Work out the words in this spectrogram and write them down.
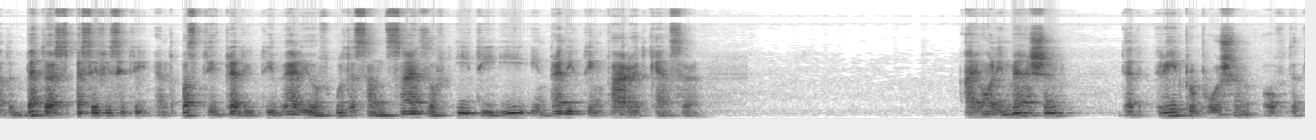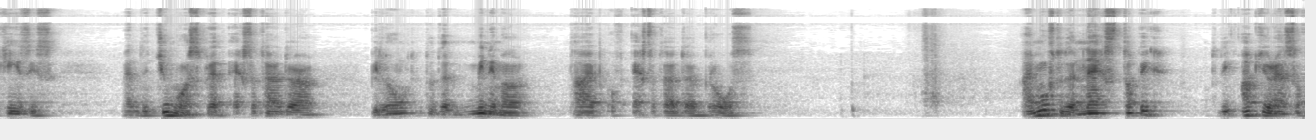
but a better specificity and positive predictive value of ultrasound signs of ETE in predicting thyroid cancer. I only mention that great proportion of the cases when the tumor spread extrathyroidal belonged to the minimal type of extrathyroidal growth. I move to the next topic the occurrence of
